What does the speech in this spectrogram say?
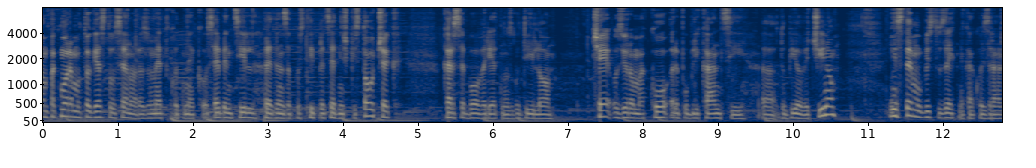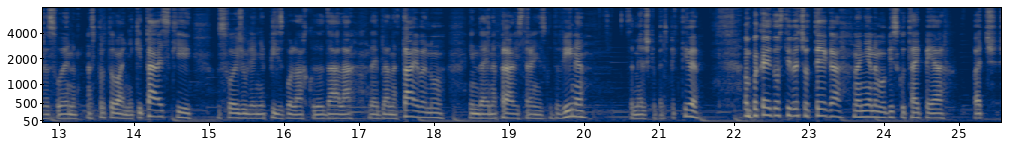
ampak moramo to gesto vseeno razumeti kot nek oseben cilj, preden zapusti predsedniški stolček, kar se bo verjetno zgodilo, če oziroma ko republikanci uh, dobijo večino. In s tem v bistvu zdaj nekako izraža svoje nasprotovanje Kitajski, v svoje življenje pis bo lahko dodala, da je bila na Tajvanu in da je na pravi strani zgodovine, z ameriške perspektive. Ampak kaj je dosti več od tega na njenem obisku Tajpeja, pač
